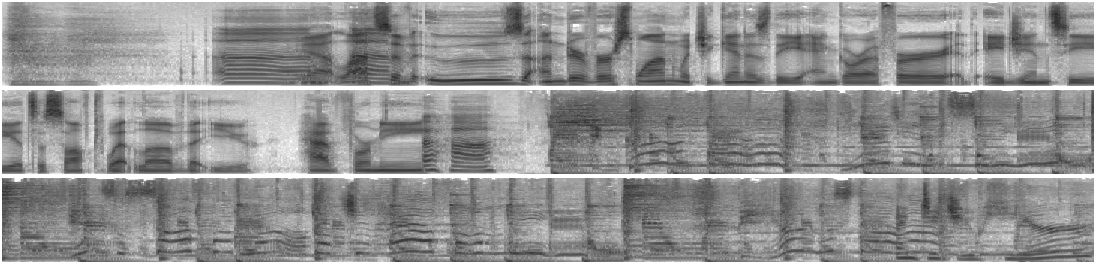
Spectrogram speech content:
yeah, lots Um, of ooze under verse one, which again is the Angora fur, the Aegean Sea. It's a soft, wet love that you have for me. Uh-huh. And Did you hear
